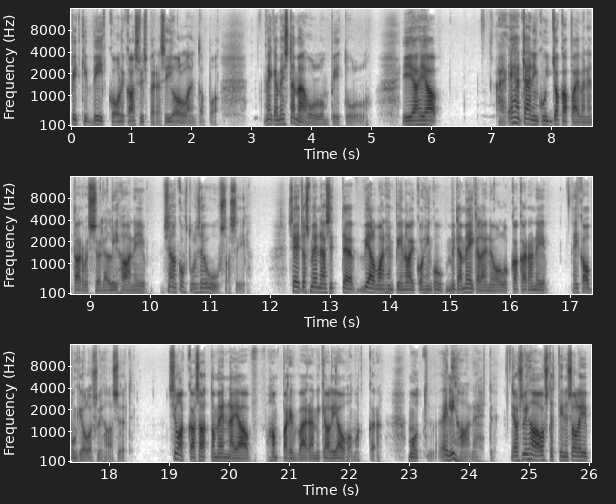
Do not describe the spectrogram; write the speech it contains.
pitkin viikkoa oli kasvisperäisiä jollain tapaa eikä meistä tämä hullumpi tullut. Ja, ja eihän tämä niin kuin jokapäiväinen tarve syödä lihaa, niin se on kohtuullisen uusi asia. Se, että jos mennään sitten vielä vanhempiin aikoihin kuin mitä meikäläinen on ollut kakara, niin ei lihaa syötä. Silakkaa saattoi mennä ja hampparin väärää, mikä oli jauhomakkara. Mutta ei lihaa nähty. Ja jos lihaa ostettiin, niin se oli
